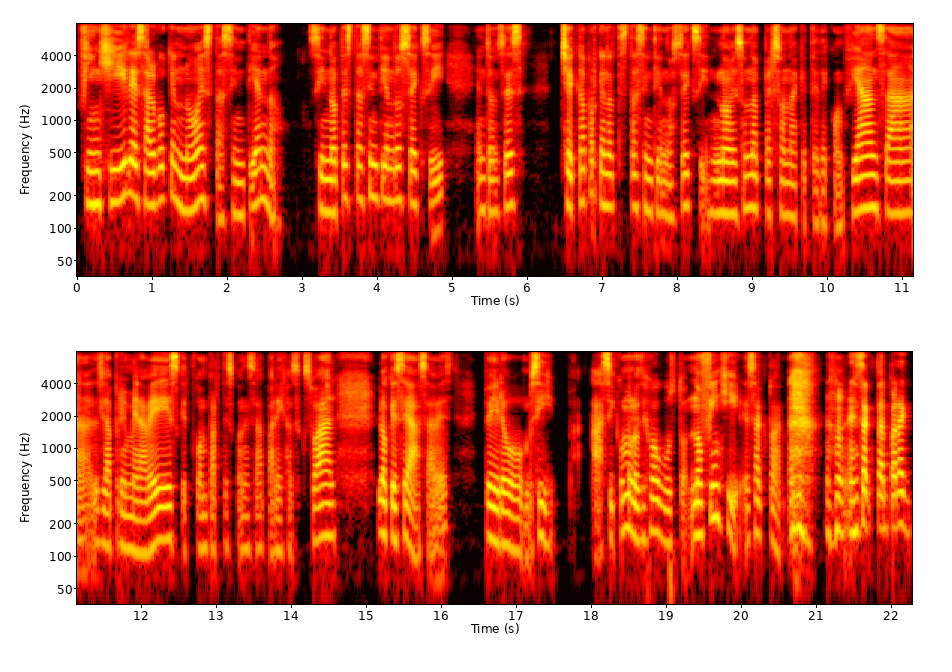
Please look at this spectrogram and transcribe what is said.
Fingir es algo que no estás sintiendo. Si no te estás sintiendo sexy, entonces checa por qué no te estás sintiendo sexy. No es una persona que te dé confianza, es la primera vez que compartes con esa pareja sexual, lo que sea, ¿sabes? Pero sí, así como lo dijo Augusto, no fingir, es actuar. es actuar para,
